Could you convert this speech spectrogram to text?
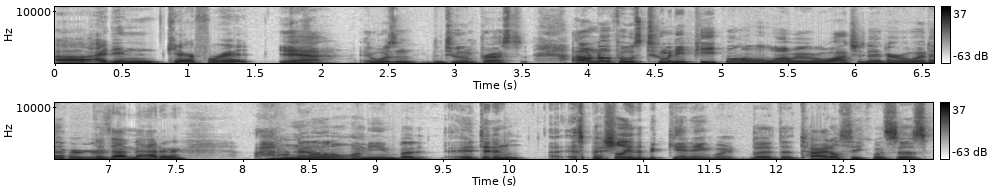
Uh, I didn't care for it. Yeah, it wasn't too impressed. I don't know if it was too many people while we were watching it or whatever. Does that matter? I don't know. I mean, but it didn't, especially in the beginning with the, the title sequences,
